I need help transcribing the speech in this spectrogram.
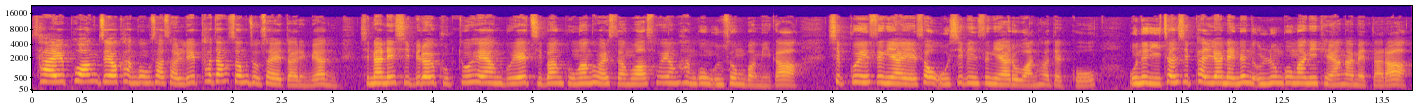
4일 포항지역 항공사 설립 타당성 조사에 따르면 지난해 11월 국토해양부의 지방공항 활성화 소형 항공 운송 범위가 19인승 이하에서 50인승 이하로 완화됐고 오는 2018년에는 울릉공항이 개항함에 따라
